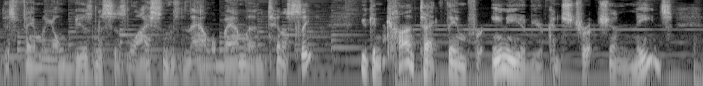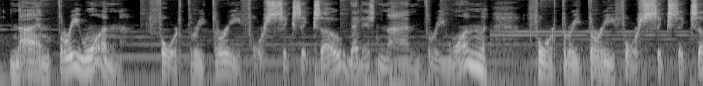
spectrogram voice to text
This family-owned business is licensed in Alabama and Tennessee. You can contact them for any of your construction needs. 931 433 4660. That is 931 433 4660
